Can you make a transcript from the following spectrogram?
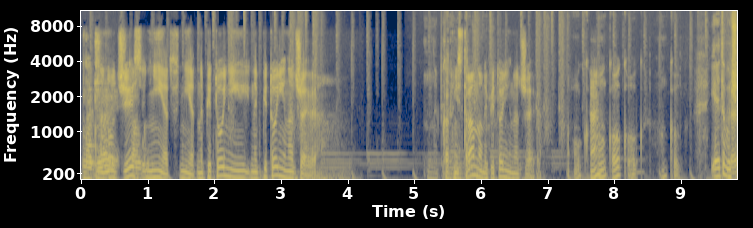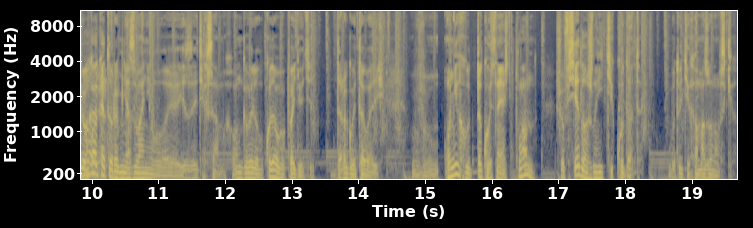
На Java? На Node.js? Нет, нет, на Python, на Python и на Java. Как ни странно, на питоне и на Java. Ок, а? ок, ок, ок, ок, ок. И этого да, чувака, ну, который мне звонил э, из этих самых, он говорил, куда вы пойдете, дорогой товарищ? У них вот такой, знаешь, план, что все должны идти куда-то. Вот этих амазоновских.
